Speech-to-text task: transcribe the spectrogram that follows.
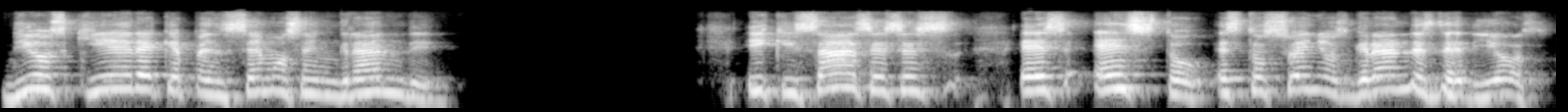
Dios quiere que pensemos en grande. Y quizás es, es, es esto, estos sueños grandes de Dios,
